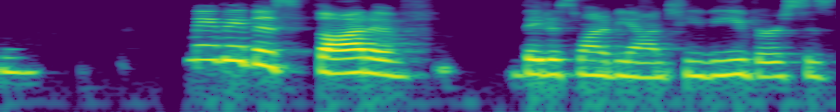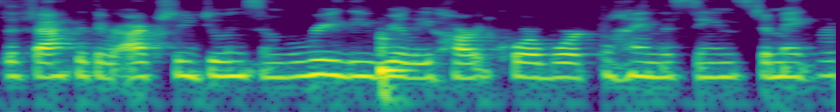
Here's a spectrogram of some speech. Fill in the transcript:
maybe this thought of they just want to be on TV versus the fact that they're actually doing some really really hardcore work behind the scenes to make to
